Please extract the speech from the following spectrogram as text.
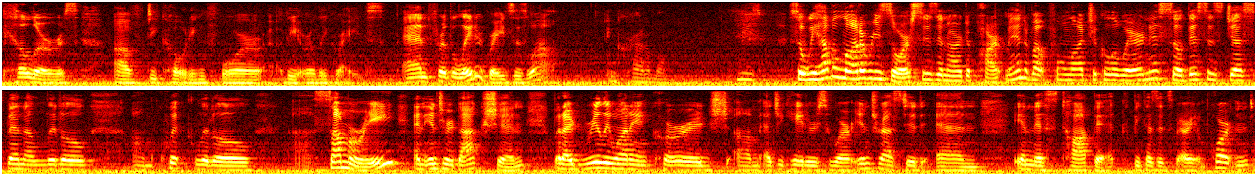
pillars of decoding for the early grades and for the later grades as well. Incredible. Amazing. So we have a lot of resources in our department about phonological awareness. So this has just been a little um, quick little summary and introduction, but I really want to encourage um, educators who are interested in in this topic because it's very important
